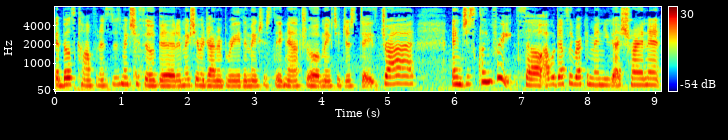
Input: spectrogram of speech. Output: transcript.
it builds confidence. It makes you feel good. It makes your vagina breathe. It makes you stay natural. It makes you just stay dry and just clean free. So I would definitely recommend you guys trying it.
